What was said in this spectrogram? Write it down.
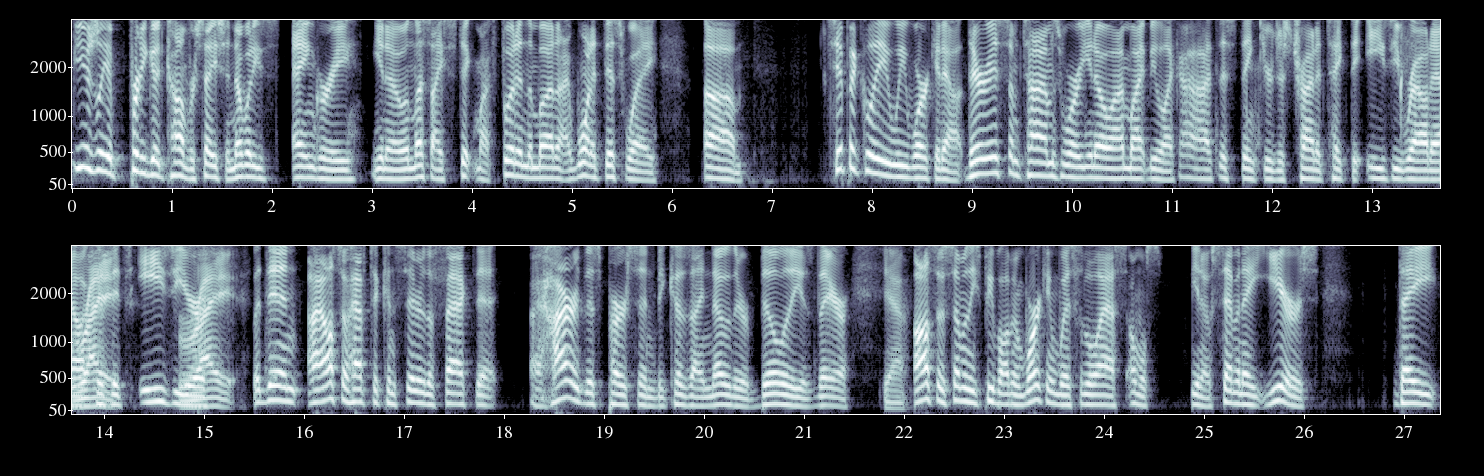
usually a pretty good conversation. Nobody's angry, you know, unless I stick my foot in the mud and I want it this way. Um, typically we work it out. There is some times where you know I might be like, ah, I just think you're just trying to take the easy route out because Right. it's easier. Right. But then I also have to consider the fact that I hired this person because I know their ability is there. Yeah. Also, some of these people I've been working with for the last almost you know seven eight years, they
